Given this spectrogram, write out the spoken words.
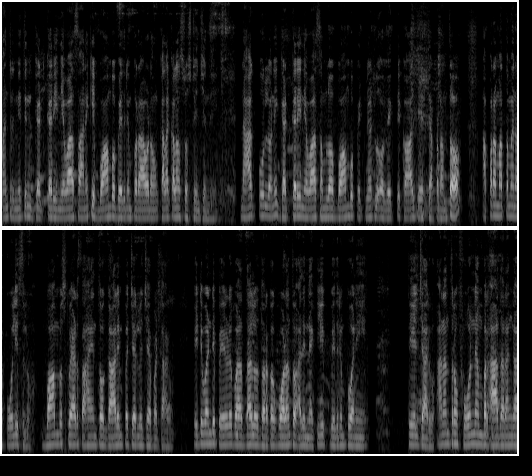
మంత్రి నితిన్ గడ్కరీ నివాసానికి బాంబు బెదిరింపు రావడం కలకలం సృష్టించింది. నాగ్పూర్లోని గడ్కరీ నివాసంలో బాంబు పెట్టినట్లు ఓ వ్యక్తి కాల్ చేసి చెప్పడంతో అప్రమత్తమైన పోలీసులు బాంబు స్క్వాడ్ సహాయంతో గాలింపు చర్యలు చేపట్టారు. ఎటువంటి పేరుడు పదార్థాలు దొరకకపోవడంతో అది నకిలీ బెదిరింపు అని తేల్చారు. అనంతరం ఫోన్ నెంబర్ ఆధారంగా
